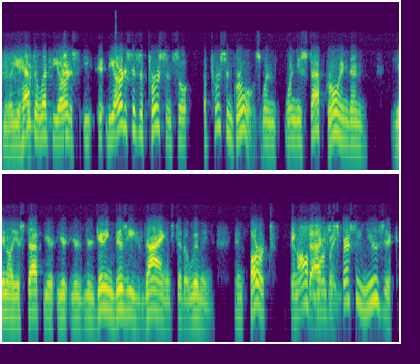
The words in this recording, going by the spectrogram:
You know, you have Would- to let the artist. The artist is a person, so a person grows. When when you stop growing, then you know you stop. You're you're you're you're getting busy dying instead of living. And art in all forms, especially music,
